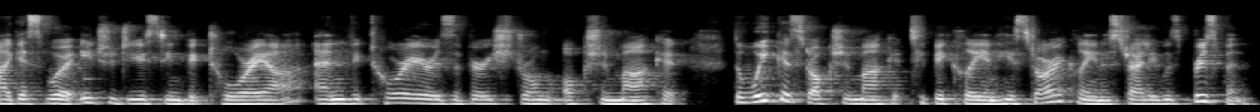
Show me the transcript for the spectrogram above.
I guess, were introduced in Victoria, and Victoria is a very strong auction market. The weakest auction market typically and historically in Australia was Brisbane.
